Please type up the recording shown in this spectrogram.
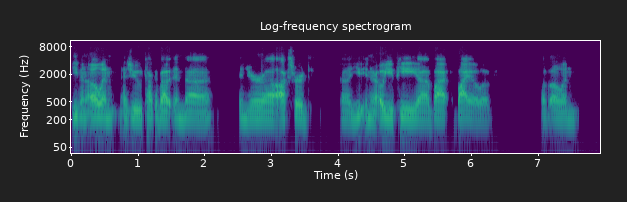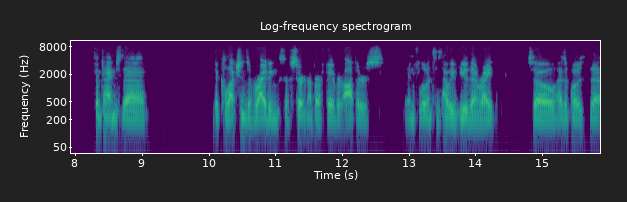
even Owen, as you talk about in uh, in your uh, Oxford, uh, you in your OUP uh, bio of of Owen. Sometimes the the collections of writings of certain of our favorite authors influences how we view them, right? So as opposed to,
